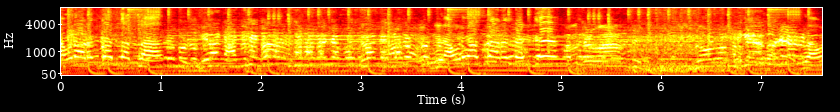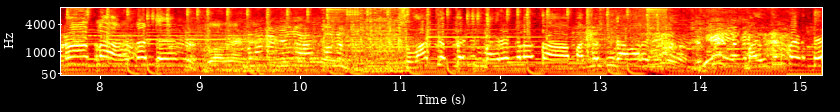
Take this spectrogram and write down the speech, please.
ఎవడు అడగడానికి అసలు? నువ్వు ఎవడు అసలు అడగడానికి? ఎవడో అసలు అడగడానికి సుమారు చెప్తే నీకు బహిరంగలో పర్మిషన్ కావాలి నీకు. మైకులు పెడితే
